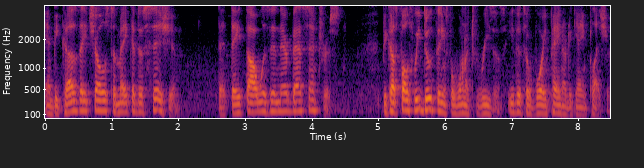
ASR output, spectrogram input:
And because they chose to make a decision that they thought was in their best interest, because folks, we do things for one or two reasons, either to avoid pain or to gain pleasure.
